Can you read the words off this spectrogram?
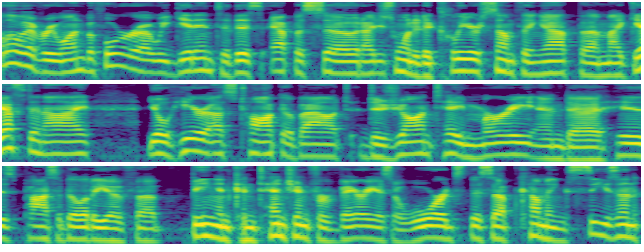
Hello, everyone. Before uh, we get into this episode, I just wanted to clear something up. Uh, my guest and I, you'll hear us talk about DeJounte Murray and uh, his possibility of uh, being in contention for various awards this upcoming season.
